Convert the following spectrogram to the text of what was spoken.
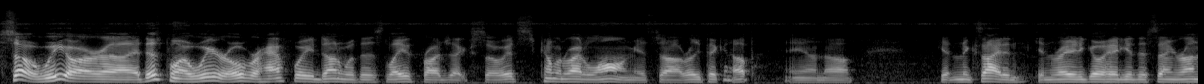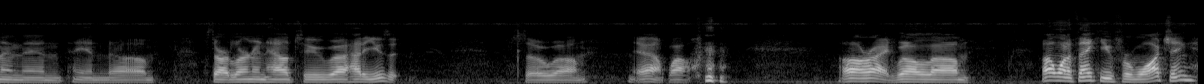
So we are, uh, at this point, we're over halfway done with this lathe project. So it's coming right along. It's uh, really picking up and uh, getting excited, getting ready to go ahead and get this thing running and, and um, start learning how to, uh, how to use it. So um, yeah, wow. All right, well, um, I want to thank you for watching.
